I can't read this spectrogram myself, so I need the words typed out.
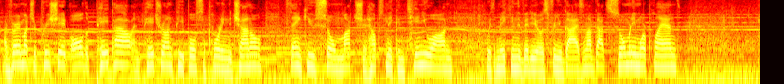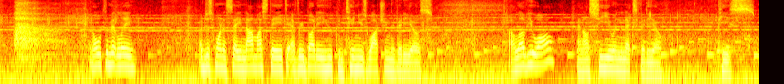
I very much appreciate all the PayPal and Patreon people supporting the channel. Thank you so much. It helps me continue on with making the videos for you guys. And I've got so many more planned. And ultimately, I just want to say namaste to everybody who continues watching the videos. I love you all, and I'll see you in the next video. Peace.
